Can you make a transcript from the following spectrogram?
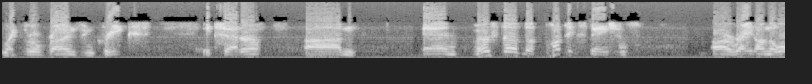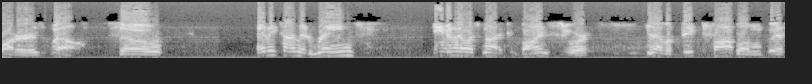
like little runs and creeks, etc. Um, and most of the pumping stations are right on the water as well. So anytime it rains, even though it's not a combined sewer, you have a big problem with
